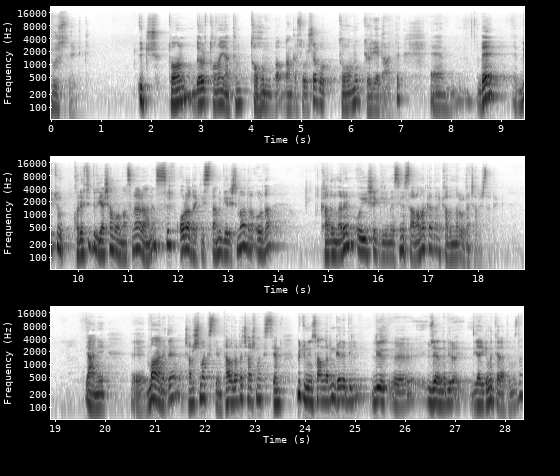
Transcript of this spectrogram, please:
burs verdik. 3 ton, 4 tona yakın tohum ba- bankası oluşturarak o tohumu köylüye dağıttık. Ee, ve bütün kolektif bir yaşam olmasına rağmen sırf oradaki İslam'ı geliştirme adına orada kadınların o işe girmesini sağlamak adına kadınları orada çalıştırdık. Yani e, mahallede çalışmak isteyen, tarlalarda çalışmak isteyen bütün insanların gelebilir e, üzerinde bir yaygınlık yarattığımızda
